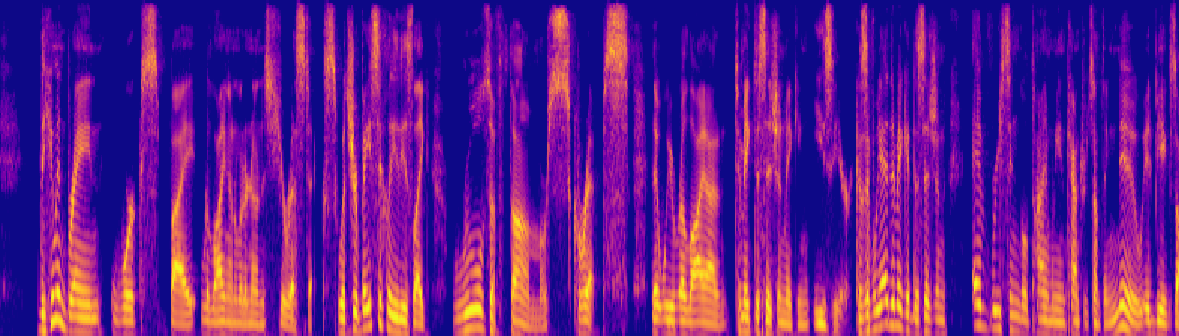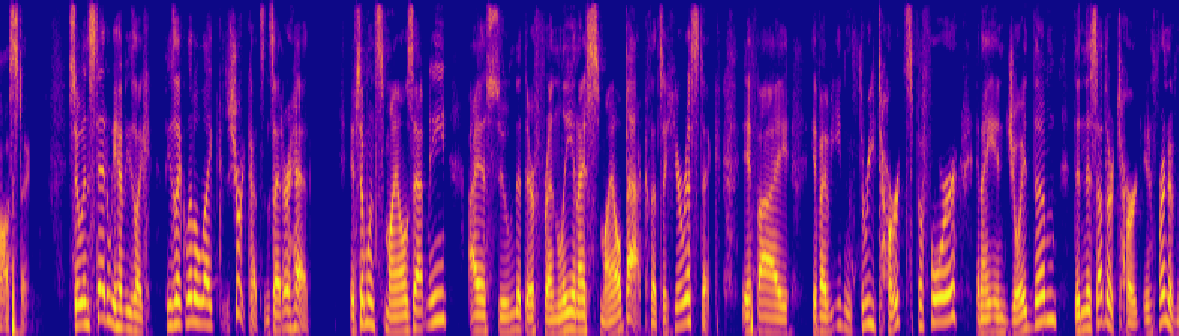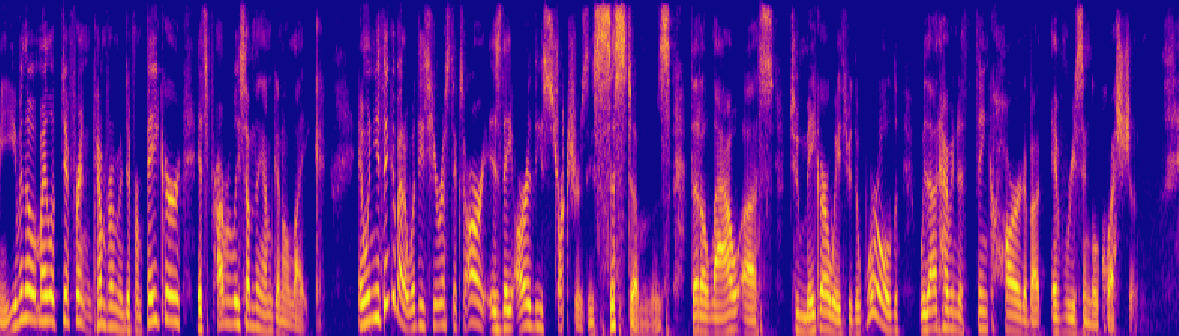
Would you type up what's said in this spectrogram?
the human brain works by relying on what are known as heuristics, which are basically these like rules of thumb or scripts that we rely on to make decision making easier. Because if we had to make a decision every single time we encountered something new, it'd be exhausting. So instead we have these like these like little like shortcuts inside our head. If someone smiles at me, I assume that they're friendly and I smile back. That's a heuristic. If I if I've eaten 3 tarts before and I enjoyed them, then this other tart in front of me, even though it might look different and come from a different baker, it's probably something I'm going to like. And when you think about it, what these heuristics are is they are these structures, these systems that allow us to make our way through the world without having to think hard about every single question.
